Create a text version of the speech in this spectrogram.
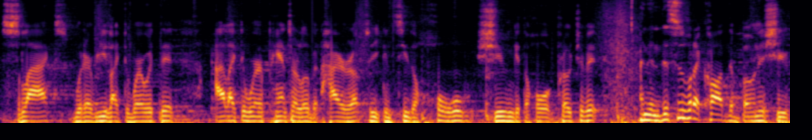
slacks, whatever you like to wear with it. I like to wear pants are a little bit higher up so you can see the whole shoe and get the whole approach of it. And then this is what I call the bonus shoe.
